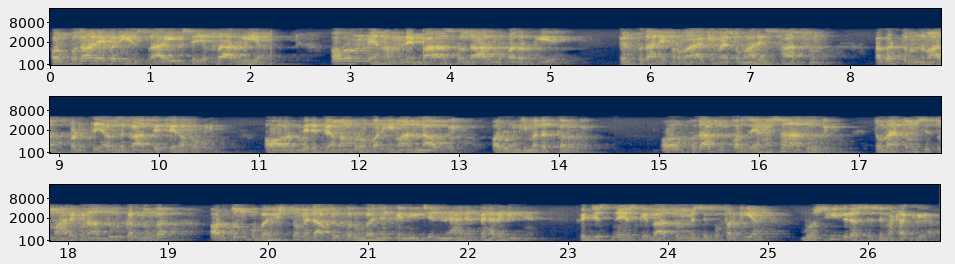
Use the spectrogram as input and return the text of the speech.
اور خدا نے بنی اسرائیل سے اقرار لیا اور ان میں ہم نے بارہ سردار مقرر کیے۔ پھر خدا نے فرمایا کہ میں تمہارے ساتھ ہوں۔ اگر تم نماز پڑھتے اور زکوٰۃ دیتے رہو گے اور میرے پیغمبروں پر ایمان لاؤ گے اور ان کی مدد کرو گے اور خدا کو قرض حسنا دو گے تو میں تم سے تمہارے گناہ دور کر دوں گا اور تم کو بہشتوں میں داخل کروں گا جن کے نیچے نہریں بہ رہی ہیں۔ پھر جس نے اس کے بعد تم میں سے کفر کیا، وہ سیدھے رستے سے بھٹک گیا۔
